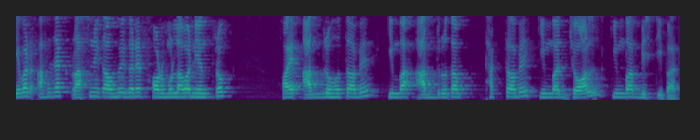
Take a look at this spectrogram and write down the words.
এবার আসা যাক রাসায়নিক আবহবিকারের ফর্মুলা বা নিয়ন্ত্রক। হয় আর্দ্র হতে হবে, কিংবা আর্দ্রতা থাকতে হবে, কিংবা জল, কিংবা বৃষ্টিপাত।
